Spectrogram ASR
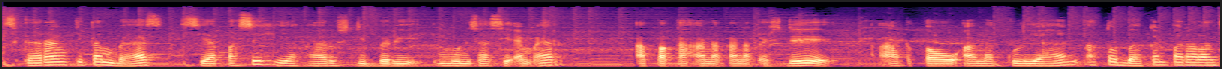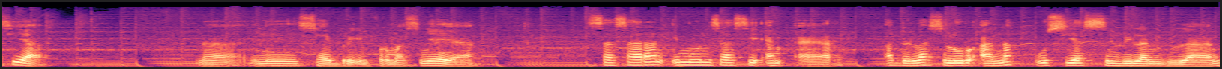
Sekarang kita membahas siapa sih yang harus diberi imunisasi MR? Apakah anak-anak SD atau anak kuliahan atau bahkan para lansia? Nah, ini saya beri informasinya ya. Sasaran imunisasi MR adalah seluruh anak usia 9 bulan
